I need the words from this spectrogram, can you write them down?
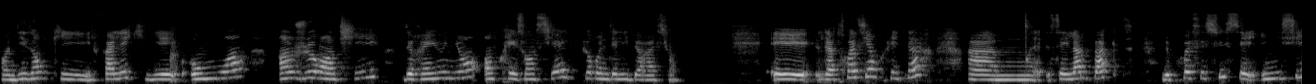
en disant qu'il fallait qu'il y ait au moins un jour entier de réunion en présentiel pour une délibération. Et le troisième critère, euh, c'est l'impact. Le processus est initié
